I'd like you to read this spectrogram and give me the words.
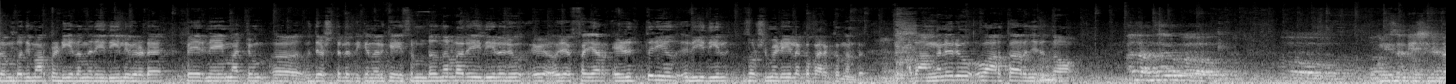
ദമ്പതിമാർ പിടിയിലെന്ന രീതിയിൽ ഇവരുടെ പേരിനെയും മറ്റും വിദേശത്തിലെത്തിക്കുന്ന ഒരു കേസ് ഉണ്ട് എന്നുള്ള രീതിയിൽ ഒരു ഒരു എഫ്ഐആർ എഴുത്ത് രീതിയിൽ സോഷ്യൽ മീഡിയയിലൊക്കെ പരക്കുന്നുണ്ട്. അപ്പൊ അങ്ങനെ ഒരു വാർത്ത അറിഞ്ഞിരുന്നോ? അല്ല അത് പോലീസ് അന്വേഷിക്കേണ്ട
